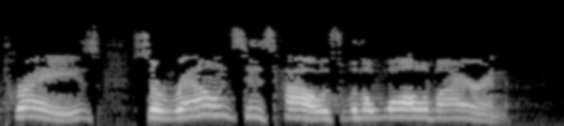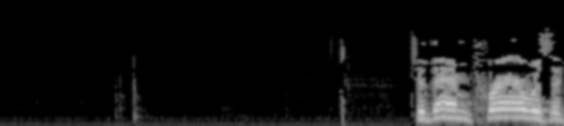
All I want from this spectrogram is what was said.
prays surrounds his house with a wall of iron. To them, prayer was a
